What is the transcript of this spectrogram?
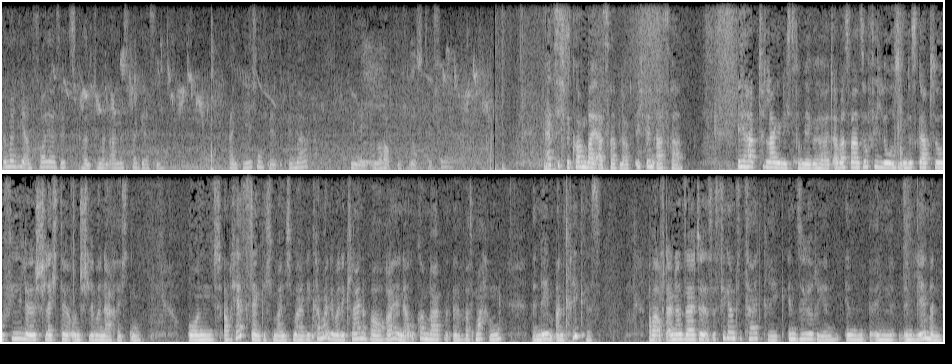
Wenn man hier am Feuer sitzt, könnte man alles vergessen. Ein Bierchen hilft immer. Nee, überhaupt nicht lustig. Herzlich willkommen bei Asra Bloggt. Ich bin Asra. Ihr habt lange nichts von mir gehört, aber es war so viel los und es gab so viele schlechte und schlimme Nachrichten. Und auch jetzt denke ich manchmal, wie kann man über eine kleine Brauerei in der Uckermark äh, was machen, wenn nebenan Krieg ist? Aber auf der anderen Seite, es ist die ganze Zeit Krieg in Syrien, in, in, in Jemen.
